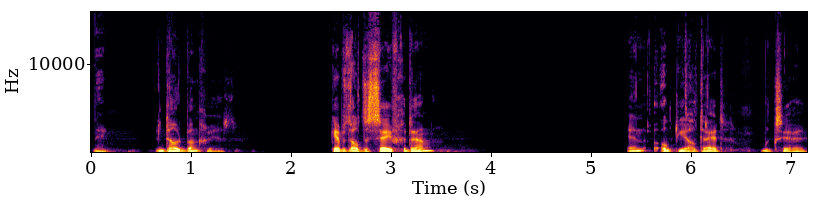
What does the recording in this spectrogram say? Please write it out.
Ik ben doodbang geweest. Ik heb het altijd safe gedaan. En ook niet altijd, moet ik zeggen.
